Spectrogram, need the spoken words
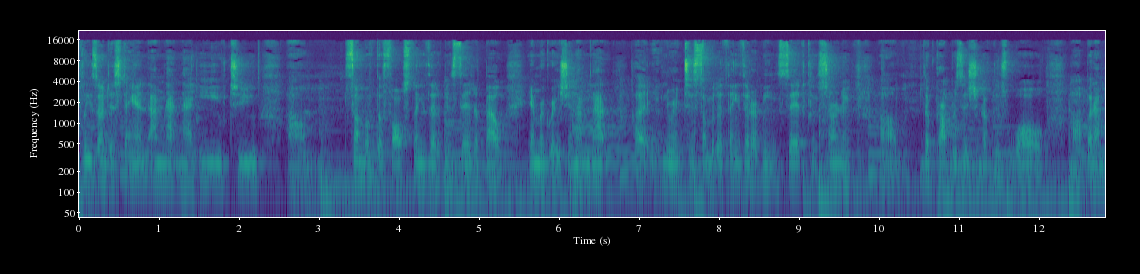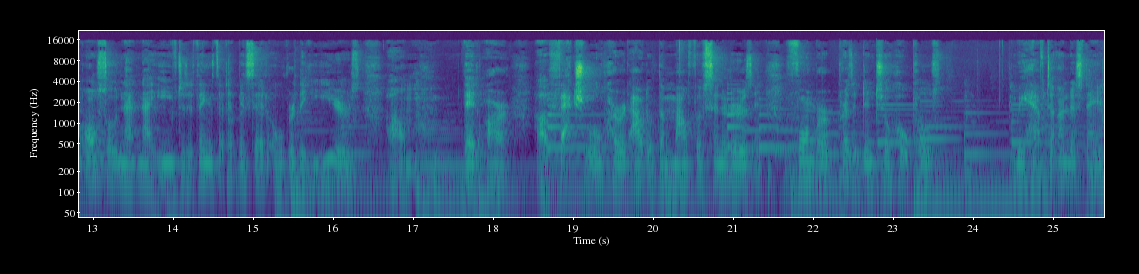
please understand I'm not naive to um, some of the false things that have been said about immigration. I'm not uh, ignorant to some of the things that are being said concerning um, the proposition of this wall, uh, but I'm also not naive to the things that have been said over the years um, that are uh, factual, heard out of the mouth of senators and former presidential hopefuls. We have to understand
